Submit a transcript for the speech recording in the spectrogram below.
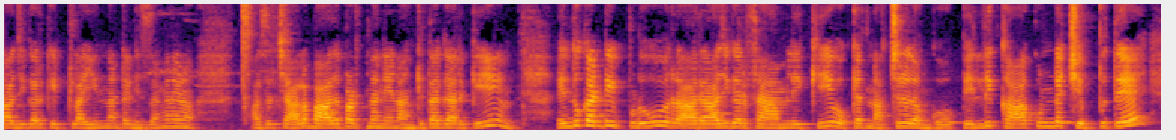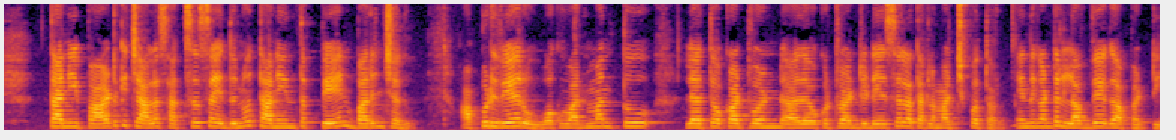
రాజు గారికి ఇట్లా అయిందంటే నిజంగా నేను అసలు చాలా బాధపడుతున్నాను నేను అంకిత గారికి. ఎందుకంటే ఇప్పుడు రాజుగారి ఫ్యామిలీకి ఒకటి నచ్చలేదు అనుకో పెళ్ళి కాకుండా చెప్తే తను ఈ పాటకి చాలా సక్సెస్ అయిద్దును తను ఇంత పెయిన్ భరించదు. అప్పుడు వేరు ఒక వన్ మంత్ లేకపోతే ఒక ట్వంటీ అదే ఒక ట్వంటీ డేస్ లేకపోతే అట్లా మర్చిపోతారు. ఎందుకంటే లవ్వే కాబట్టి.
